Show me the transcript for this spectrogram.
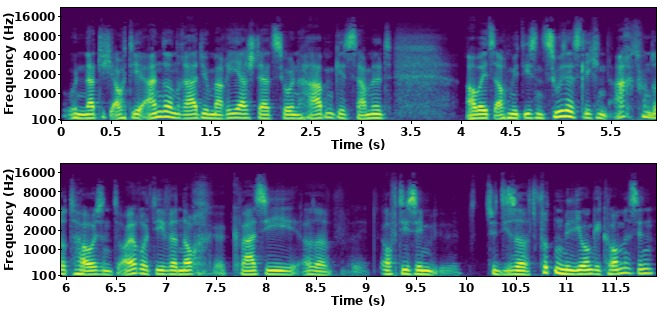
und natürlich auch die anderen Radio Maria Stationen haben gesammelt. Aber jetzt auch mit diesen zusätzlichen 800.000 Euro, die wir noch quasi oder auf diese, zu dieser vierten Million gekommen sind,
